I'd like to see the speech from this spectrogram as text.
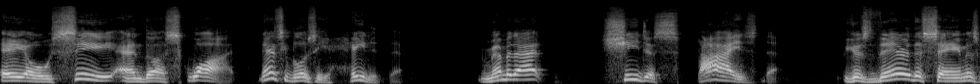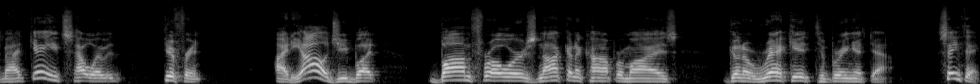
AOC and the squad. Nancy Pelosi hated them. Remember that? She despised them because they're the same as Matt Gaetz, however, different ideology, but bomb throwers, not going to compromise, going to wreck it to bring it down. Same thing.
